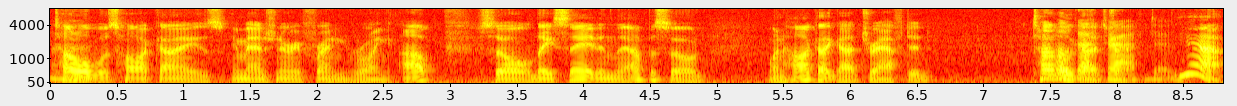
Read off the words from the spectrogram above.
Uh-huh. Tuttle was Hawkeye's imaginary friend growing up, so they say it in the episode when Hawkeye got drafted. Tuttle, Tuttle got dra- drafted. Yeah,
